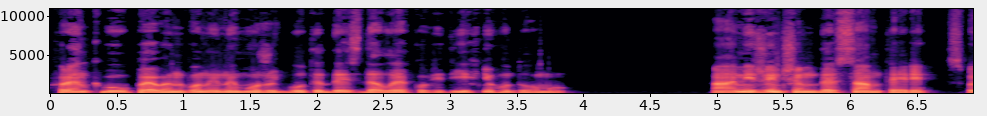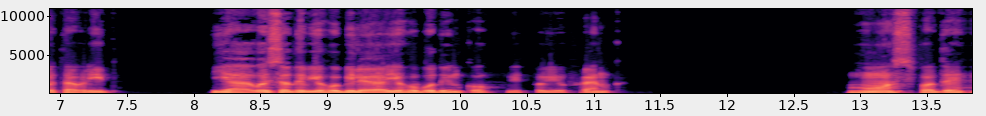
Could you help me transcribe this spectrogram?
Френк був певен, вони не можуть бути десь далеко від їхнього дому. А між іншим, де сам Террі? спитав Рід. Я висадив його біля його будинку, відповів Френк. Господи,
